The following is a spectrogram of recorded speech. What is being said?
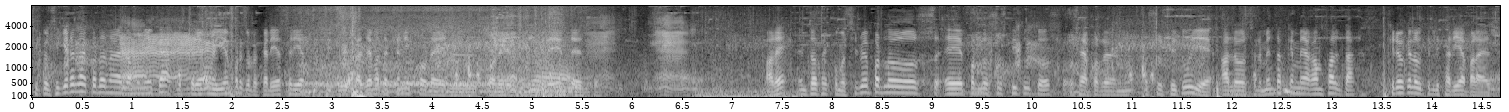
si consiguiera la corona de la muñeca, estaría muy bien porque lo que haría sería sustituir las llamas de Fénix por el, por el ingrediente este. ¿Vale? Entonces, como sirve por los, eh, por los sustitutos, o sea, por sustituye a los elementos que me hagan falta, creo que lo utilizaría para eso.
